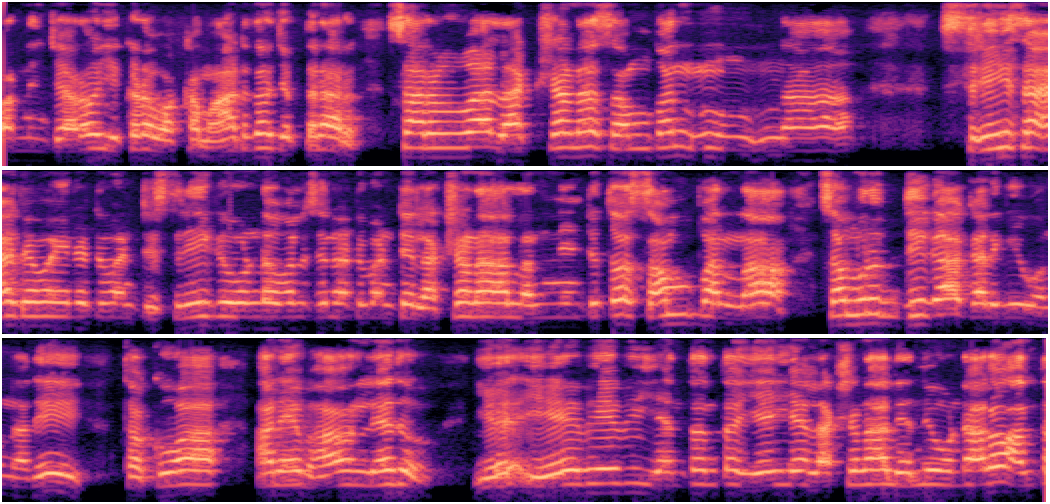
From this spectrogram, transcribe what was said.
వర్ణించారో ఇక్కడ ఒక్క మాటతో చెప్తున్నారు. సర్వలక్షణ సంపన్న స్త్రీ సహజమైనటువంటి స్త్రీకి ఉండవలసినటువంటి లక్షణాలన్నింటితో సంపన్న సమృద్ధిగా కలిగి ఉన్నది. తక్కువ అనే భావం లేదు. ఏ ఏవేవి ఎంతంత ఏ ఏ లక్షణాలు ఎన్ని ఉండాలో అంత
